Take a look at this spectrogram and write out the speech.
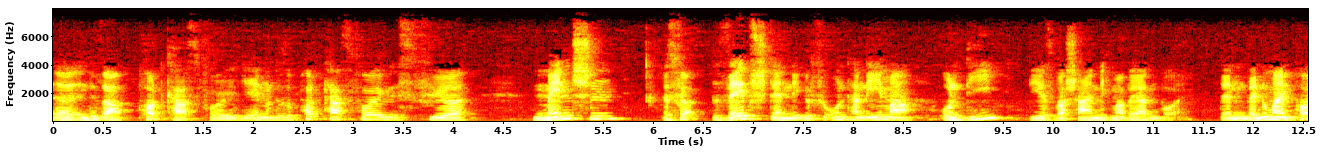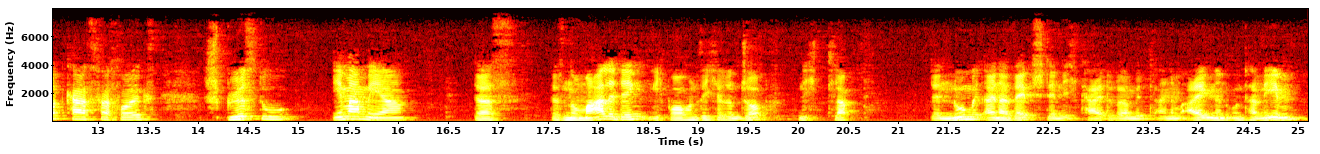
äh, in dieser Podcast-Folge gehen. Und diese Podcast-Folge ist für Menschen, ist für Selbstständige, für Unternehmer und die, die es wahrscheinlich mal werden wollen. Denn wenn du meinen Podcast verfolgst, spürst du immer mehr, dass das normale Denken, ich brauche einen sicheren Job, nicht klappt. Denn nur mit einer Selbstständigkeit oder mit einem eigenen Unternehmen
